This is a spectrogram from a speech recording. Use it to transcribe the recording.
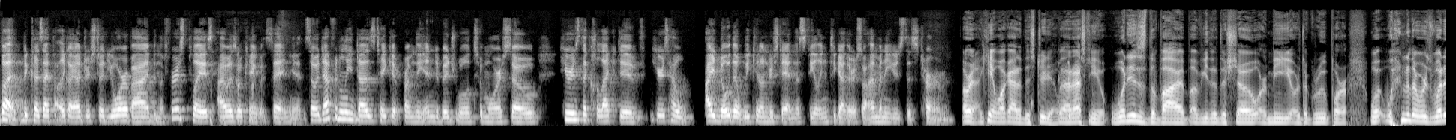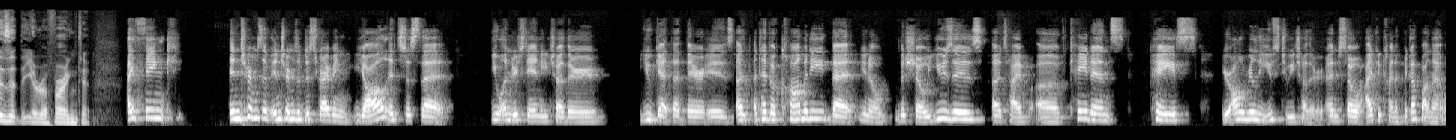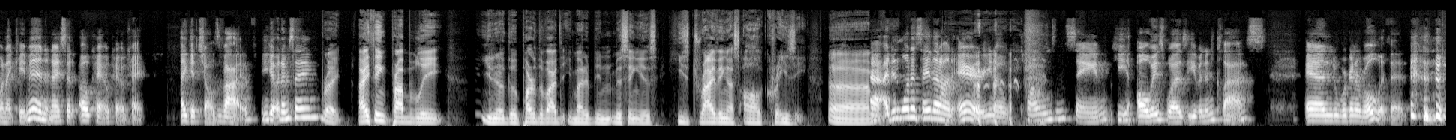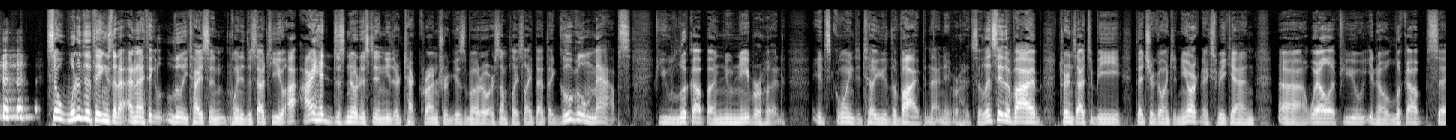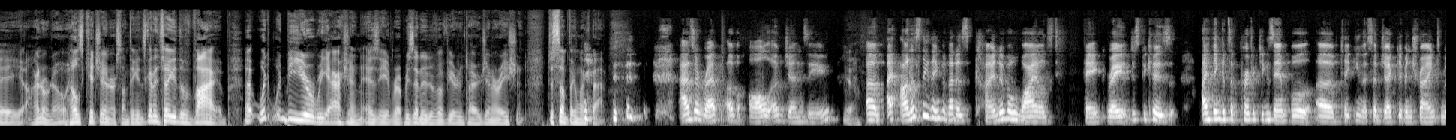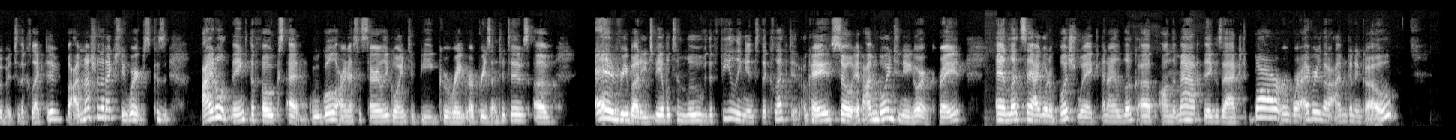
But because I felt like I understood your vibe in the first place, I was okay with saying it. So it definitely does take it from the individual to more so here's the collective, here's how I know that we can understand this feeling together. So I'm going to use this term. All right. I can't walk out of the studio without asking you, what is the vibe of either the show or me or the group? Or what, in other words, what is it that you're referring to? I think in terms of in terms of describing y'all, it's just that you understand each other you get that there is a, a, type of comedy that you know the show uses a type of cadence pace. You're all really used to each other. And so i could kind of pick up on that when i came in and i said okay okay okay. I get y'all's vibe. You get what i'm saying? Right. I think probably you know the part of the vibe that you might have been missing is he's driving us all crazy. Um, yeah, I didn't want to say that on air. You know, Colin's insane. He always was, even in class and we're going to roll with it. so, one of the things that, I, and I think Lily Tyson pointed this out to you, I, I, had just noticed in either TechCrunch or Gizmodo or someplace like that that Google Maps, if you look up a new neighborhood, it's going to tell you the vibe in that neighborhood. So let's say the vibe turns out to be that you're going to New York next weekend. Uh, well, if you you know look up, say I don't know Hell's Kitchen or something, it's going to tell you the vibe. Uh, what would be your reaction as a representative of your entire generation to something like that? as a rep of all of Gen Z, yeah. um, I honestly think that that is kind of a wild take, right? Just because I think it's a perfect example of taking the subjective and trying to move it to the collective, but I'm not sure that actually works because I don't think the folks at Google are necessarily going to be great representatives of everybody to be able to move the feeling into the collective. Okay. So if I'm going to New York, right? And let's say I go to Bushwick and I look up on the map the exact bar or wherever that I'm going to go,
